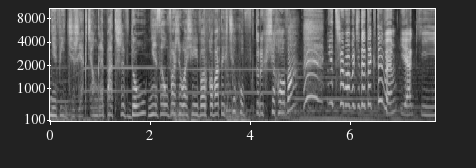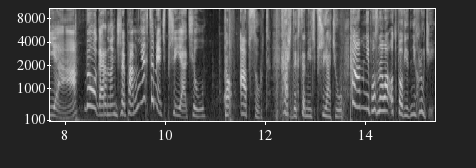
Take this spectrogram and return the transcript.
Nie widzisz, jak ciągle patrzy w dół? Nie zauważyłaś jej workowatych ciuchów, w których się chowa? Nie trzeba być detektywem, jak ja, by ogarnąć, że Pam nie chce mieć przyjaciół. To absurd. Każdy chce mieć przyjaciół. Pam nie poznała odpowiednich ludzi.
